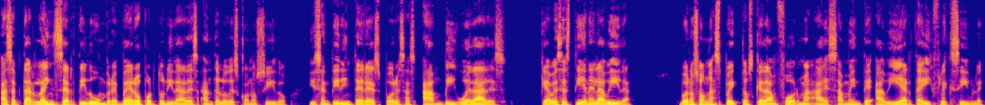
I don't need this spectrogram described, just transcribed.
Aceptar la incertidumbre, ver oportunidades ante lo desconocido y sentir interés por esas ambigüedades que a veces tiene la vida, bueno, son aspectos que dan forma a esa mente abierta y flexible,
